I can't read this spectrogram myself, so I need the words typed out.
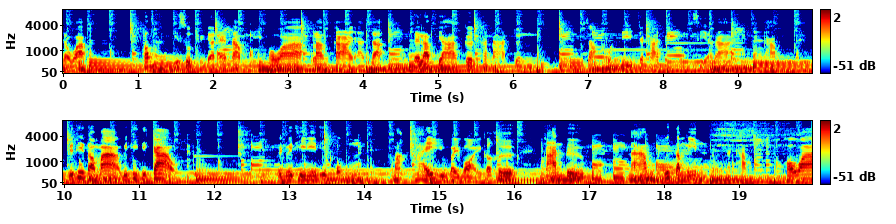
แต่ว่าต้องถึงที่สุดถึงจะแนะนำนี้ เพราะว่าร่างกายอาจจะได้รับยาเกินขนาดจนจากผลดีจะกลายเป็นผลเสียได้นะครับ วิธีต่อมาวิธีที่ 9 เป็นวิธีนี้ที่ผม มักใช้อยู่บ่อยๆ ก็คือการดื่มน้ำวิตามินนะครับ เพราะว่า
